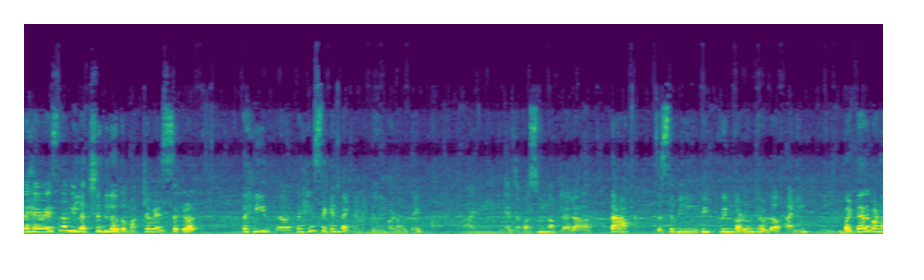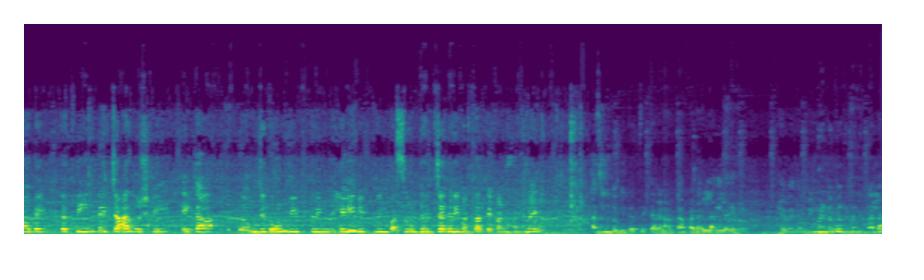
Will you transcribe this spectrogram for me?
तर ह्या वेळेस ना मी लक्ष दिलं होतं मागच्या वेळेस सगळं तर ही तर हे सेकंड टाईम आहे मी घरी बनवते. आणि याच्यापासून आपल्याला ताक जसं मी व्हीप क्रीम काढून ठेवलं आणि बटर बनवते तर तीन ते चार गोष्टी एका म्हणजे दोन व्हीप क्रीम हेवी व्हीप क्रीमपासून घरच्या घरी बनतात ते पण होममेड अजून कमी करते कारण आता पडायला लागलं आहे हे बघा मी म्हणत होते ना तुम्हाला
